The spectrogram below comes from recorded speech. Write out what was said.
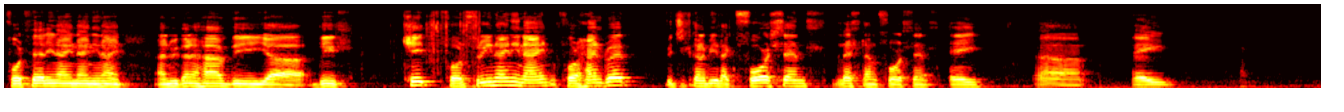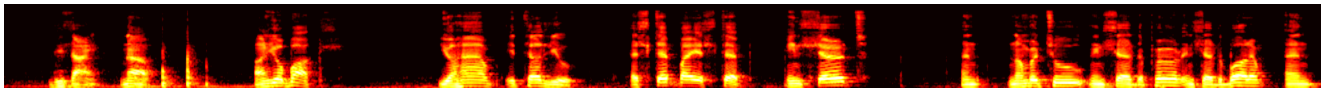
for $39.99. And we're gonna have the uh, this kit for $3.99 for 100 which is gonna be like four cents, less than four cents a uh, a design. Now, on your box, you have, it tells you a step by a step, insert, and number two, insert the pearl, insert the bottom, and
